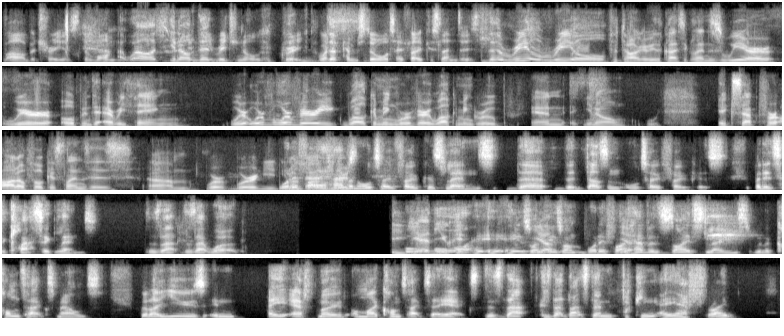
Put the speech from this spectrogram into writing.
arbitrary as the one well you know the, the, original group when the, it comes to autofocus lenses the real real photography with classic lenses we are we're open to everything we're we're, we're very welcoming we're a very welcoming group and you know except for autofocus lenses. Um, we're, we're, you, what know, if I have an autofocus lens that that doesn't autofocus, but it's a classic lens? Does that does that work? Or, yeah, you or, can, here's one. Yeah. Here's one. What if I yeah. have a Zeiss lens with a Contax mount that I use in AF mode on my Contax AX? Does that because that that's then fucking AF, right?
